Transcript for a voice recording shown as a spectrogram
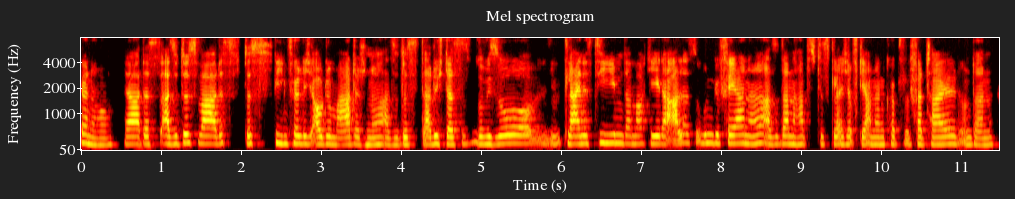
Genau, ja, das, also das war, das, das ging völlig automatisch, ne? Also das, dadurch, dass sowieso ein kleines Team, da macht jeder alles ungefähr, ne? Also dann hat sich das gleich auf die anderen Köpfe verteilt und dann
